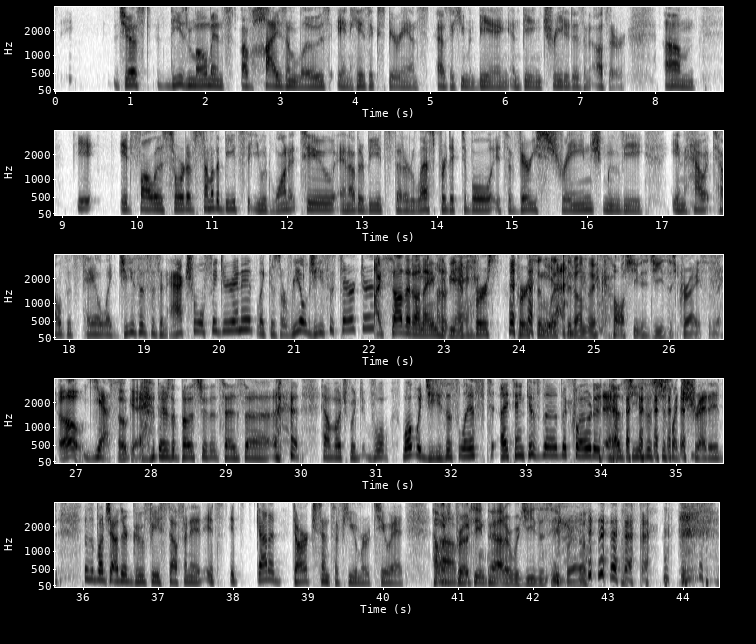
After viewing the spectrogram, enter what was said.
just these moments of highs and lows in his experience as a human being and being treated as an other. Um, it it follows sort of some of the beats that you would want it to and other beats that are less predictable. It's a very strange movie in how it tells its tale. Like Jesus is an actual figure in it. Like there's a real Jesus character. I saw that on IMDb. The first person listed on the call sheet is Jesus Christ. I was like, oh, Yes. Okay. There's a poster that says, uh, "How much would what would Jesus lift?" I think is the the quote. It has Jesus just like shredded. There's a bunch of other goofy stuff in it. It's it's got a dark sense of humor to it. How Um, much protein powder would Jesus eat, bro?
